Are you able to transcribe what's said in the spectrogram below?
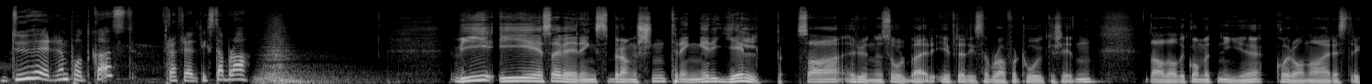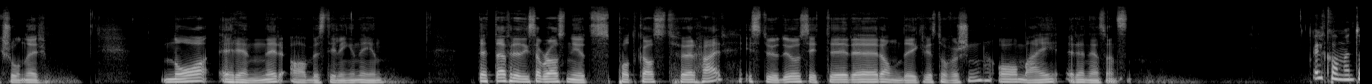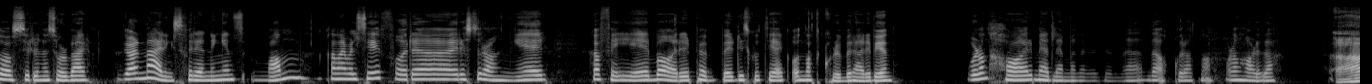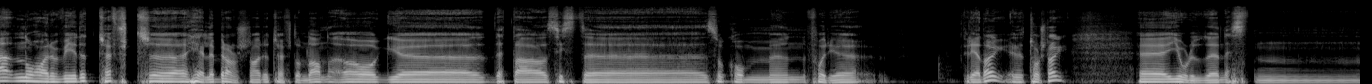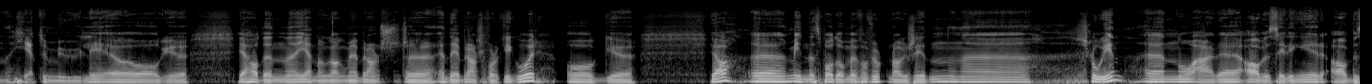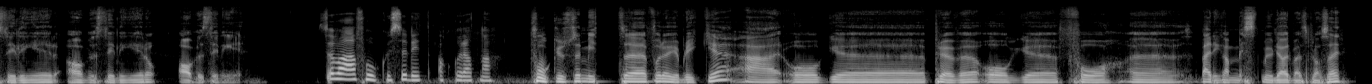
Du hører en podkast fra Fredrikstad Blad. Vi i serveringsbransjen trenger hjelp, sa Rune Solberg i Fredrikstad Blad for to uker siden, da det hadde kommet nye koronarestriksjoner. Nå renner avbestillingene inn. Dette er Fredrikstad Blads nyhetspodkast Hør her. I studio sitter Randi Christoffersen og meg, René Svendsen. Velkommen til oss, Rune Solberg. Du er næringsforeningens mann, kan jeg vel si, for uh, restauranter, kafeer, barer, puber, diskotek og nattklubber her i byen. Hvordan har medlemmene dine det akkurat nå? Hvordan har de det? Eh, nå har vi det tøft. Hele bransjen har det tøft om dagen. Og uh, dette siste som kom forrige fredag, eller torsdag, gjorde det nesten helt umulig. Og jeg hadde en gjennomgang med bransje, en del bransjefolk i går. Og uh, ja, mine spådommer for 14 dager siden slo inn. Nå er det avbestillinger, avbestillinger, avbestillinger og avbestillinger. Så hva er fokuset ditt akkurat nå? Fokuset mitt for øyeblikket er å prøve å få berga mest mulig arbeidsplasser.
